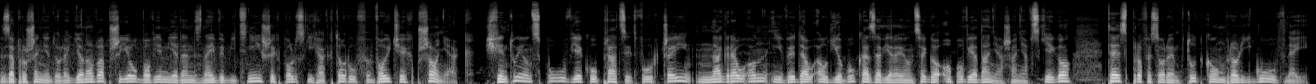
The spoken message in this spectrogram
Zaproszenie do Legionowa przyjął bowiem jeden z najwybitniejszych polskich aktorów Wojciech Przoniak. Świętując pół wieku pracy twórczej, nagrał on i wydał audiobooka zawierającego opowiadania Szaniawskiego, te z profesorem Tutką w roli głównej,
